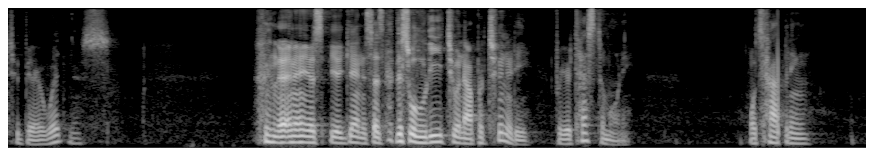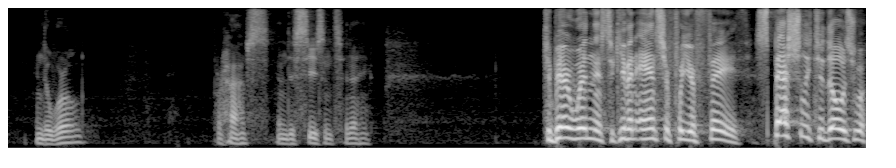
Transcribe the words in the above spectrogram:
to bear witness. In the NASB again, it says, This will lead to an opportunity for your testimony. What's happening in the world? Perhaps in this season today. To bear witness, to give an answer for your faith, especially to those who are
